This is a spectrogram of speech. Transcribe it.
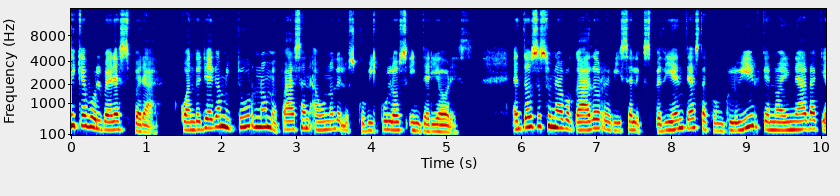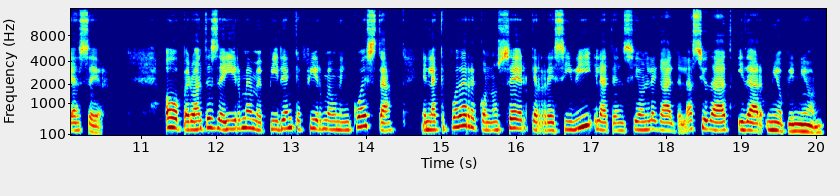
hay que volver a esperar. Cuando llega mi turno, me pasan a uno de los cubículos interiores. Entonces un abogado revisa el expediente hasta concluir que no hay nada que hacer. Oh, pero antes de irme me piden que firme una encuesta en la que pueda reconocer que recibí la atención legal de la ciudad y dar mi opinión.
